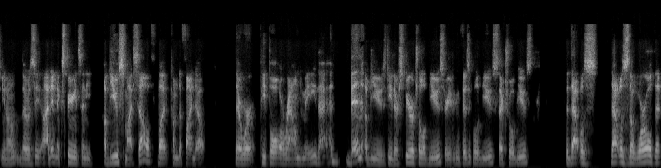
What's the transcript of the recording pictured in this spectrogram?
you know, there was I didn't experience any abuse myself, but come to find out there were people around me that had been abused either spiritual abuse or even physical abuse sexual abuse that that was that was the world that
